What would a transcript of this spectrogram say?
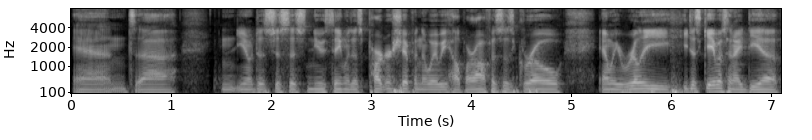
And uh you know just just this new thing with this partnership and the way we help our offices grow. And we really he just gave us an idea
